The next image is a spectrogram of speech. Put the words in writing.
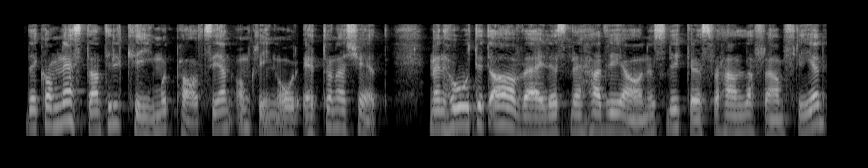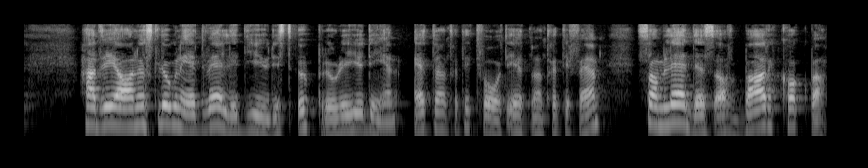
Det kom nästan till krig mot Patien omkring år 121 men hotet avvärjdes när Hadrianus lyckades förhandla fram fred Hadrianus slog ner ett väldigt judiskt uppror i Judeen 132-135 som leddes av Bar Kokba.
